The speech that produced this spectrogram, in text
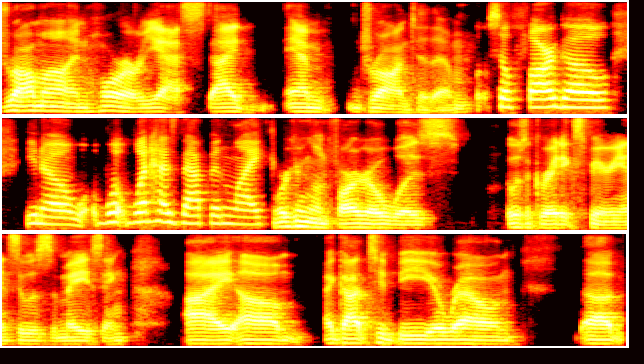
drama and horror yes i am drawn to them. So fargo you know what what has that been like? Working on fargo was it was a great experience. It was amazing. I um i got to be around uh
